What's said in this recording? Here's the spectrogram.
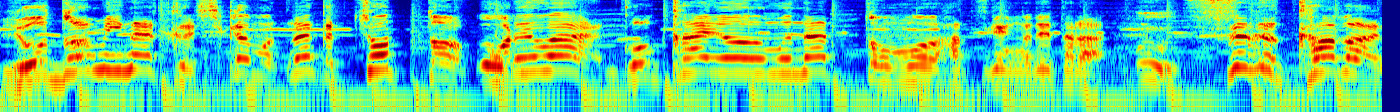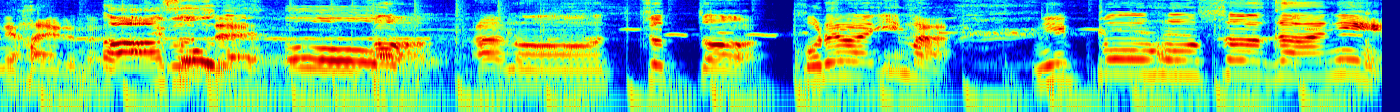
よどみなくしかもなんかちょっとこれは誤解を生むなと思う発言が出たら、うん。すぐカバーに入るのよ。ああ自分で。そうね。おー。そう。あのーちょっとこれは今日本放送側に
